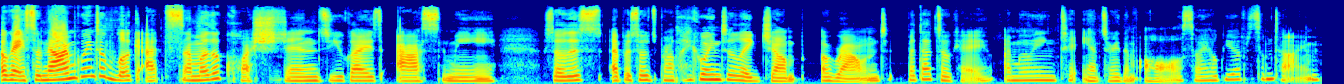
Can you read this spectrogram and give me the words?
Okay, so now I'm going to look at some of the questions you guys asked me so this episode's probably going to like jump around, but that's okay. I'm going to answer them all, so I hope you have some time.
